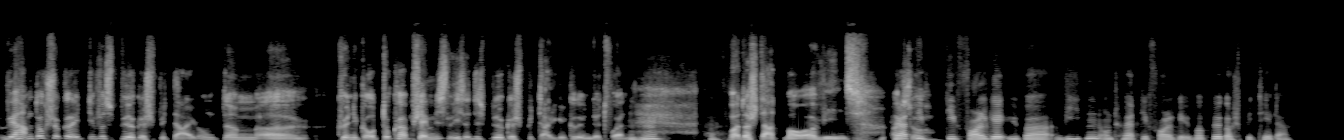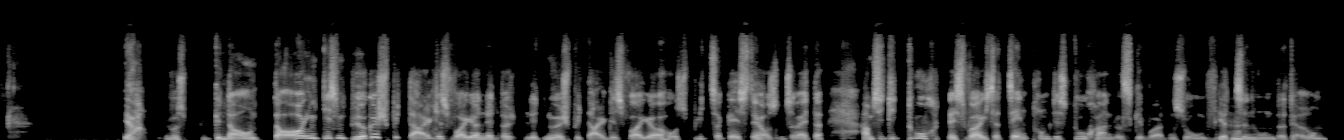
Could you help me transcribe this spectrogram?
wir haben doch schon geredet über das Bürgerspital. Und ähm, äh, König Otto Kap Schemmisl ist ja das Bürgerspital gegründet worden. Mhm. Vor der Stadtmauer Wiens. Hört also, die, die Folge über Wieden und hört die Folge über Bürgerspitäler. Ja, was, genau. Und da in diesem Bürgerspital, das war ja nicht, nicht nur ein Spital, das war ja ein Hospiz, ein Gästehaus und so weiter, haben sie die Tuch, das war ist ein Zentrum des Tuchhandels geworden, so um 1400 mhm. herum.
